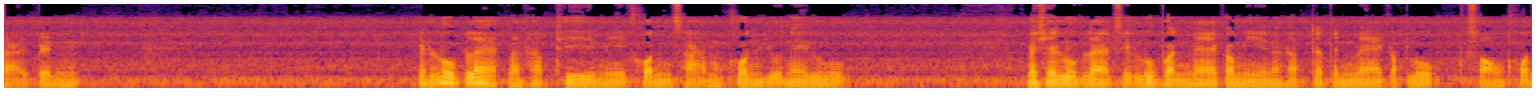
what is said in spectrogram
กลายเป็น เป็นรูปแรกนะครับ ที่มีคนสามคนอยู่ในรูป ไม่ใช่รูปแรกสิรูปวันแม่ก็มีนะครับ แต่เป็นแม่กับลูกสองคน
